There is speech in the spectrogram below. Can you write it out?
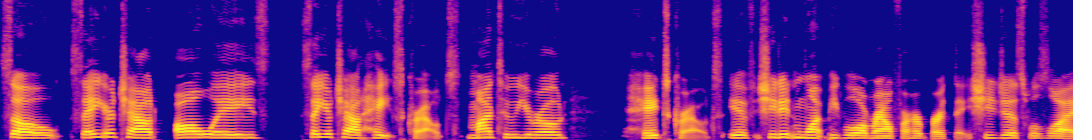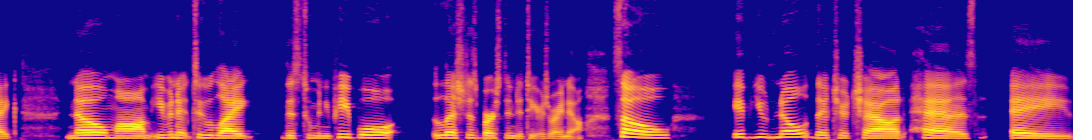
So, say your child always, say your child hates crowds. My two year old hates crowds. If she didn't want people around for her birthday, she just was like, no, mom, even at two, like, there's too many people. Let's just burst into tears right now. So, if you know that your child has a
